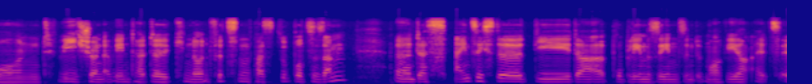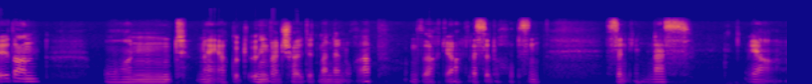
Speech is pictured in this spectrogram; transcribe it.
Und wie ich schon erwähnt hatte, Kinder und Pfützen passt super zusammen. Äh, das Einzigste, die da Probleme sehen, sind immer wir als Eltern. Und naja, gut, irgendwann schaltet man dann auch ab. und sagt, ja, lass sie doch hopsen. Ist dann eben nass. Ja.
